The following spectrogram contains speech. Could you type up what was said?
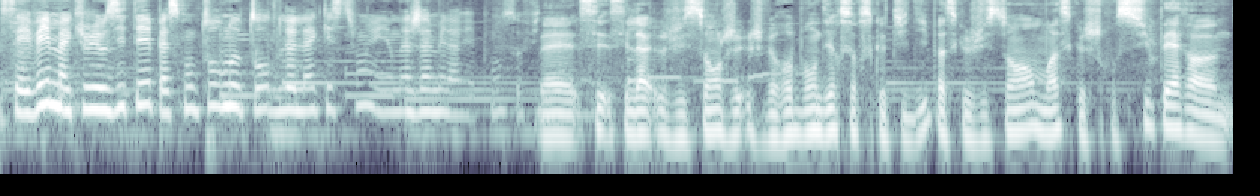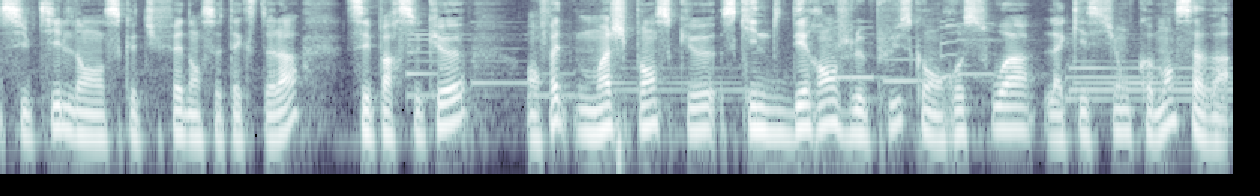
Ça, éveille ma curiosité parce qu'on tourne autour de la question et il n'y en a jamais la réponse au final. C'est là, justement, je, vais rebondir sur ce que tu dis parce que justement, moi, ce que je trouve super euh, subtil dans ce que tu fais dans ce texte-là, c'est parce que, en fait, moi, je pense que ce qui nous dérange le plus quand on reçoit la question comment ça va,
